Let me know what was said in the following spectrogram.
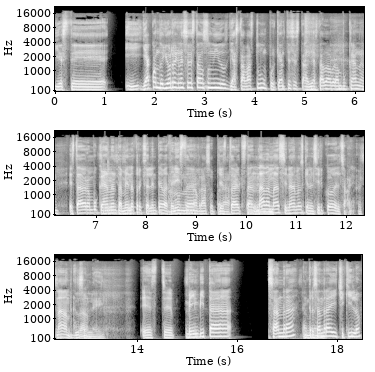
Y este, y ya cuando yo regresé de Estados Unidos, ya estabas tú, porque antes había estado Abraham Buchanan. Estaba Aaron Buchanan, Sí, sí, también sí. otro excelente No, baterista. no, un abrazo que para. está, está para nada más y nada menos que en el Circo del Sol. Nada más. Este, me invita Sandra, Sandra. entre Sandra y Chiquilo.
